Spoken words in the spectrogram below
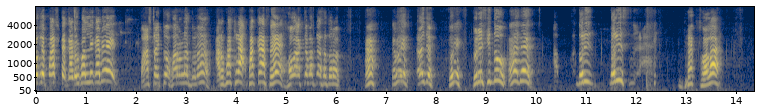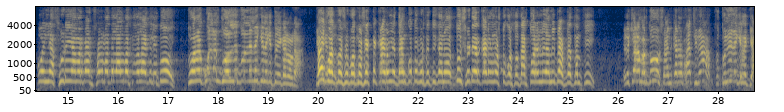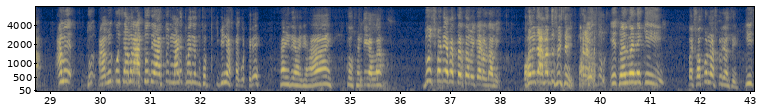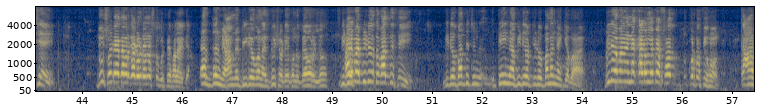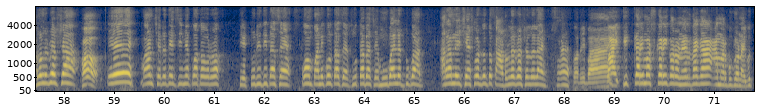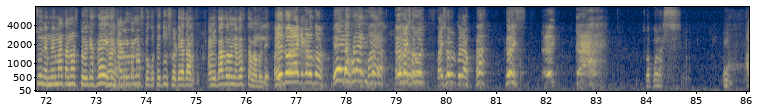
হগলে পাঁচটা কাডল পারলে খাবে। পাঁচটাই তো ভালো লাগতো না। আরও ফাঁকলা ফাঁকা আছে। হ একটা ফাঁকা আছে ধরো। হ্যাঁ এই যে ধরে। ধরিস কিন্তু। হ্যাঁ দে। ধরিস ধরিস। দেখ ছলা কইলা ছুড়ি আমার ব্যবসার মধ্যে লাল বাতি জ্বালাই দিলি তুই। তোরা কইলাম ধরলে ধরলে নাকি লাগে তুই কারণটা এই বদমাসের বদমাস একটা কাডলের দাম কত পড়ছে তুই জানো? দুশো টাকার কাডল নষ্ট করছ তার তোরে লই আমি ব্যবসার নামছি। এটা কি আমার দোষ? আমি কারণ খাচ্ছি না। তো তুলে নাকি লাগিয়া? আমি আমি কইছি আমার আত্ম দে আর তুই দিছ কি বিনাশটা করতে রে? হাই রে হাই রে হাই। কৌশল দি আল্লাহ। দুশো টাকা ব্যস্তার তো আমি কাডলটা আমি। ওখানে আমার দোষ হয়েছে। ইসমাইল ভাই নাকি? ভাই সব নষ্ট করে আনছি। কিছে দুশো টাকা আমার কাডলটা নষ্ট করতে ফেলাই দিয়া। আর ধর্মী আমরা ভিডিও বানাই দুইশো টাকা কোনো ব্যবহার হইল? আরে ভিডিও ভাই ভিডিও তো বাদ দিছি। ভিডিও বাদ দিচ্ছেন দেই না ভিডিও টিডিও বানান না কি আবার? ভিডিও বানাই না কাডলের ব্যবসা করতেছি হন কাঠলের ব্যবসা হ্যাঁ এ মানুষের দেখছি মে কত বড় পেটুরি দিতাছে কোম্পানি খুলতাছে জুতা বেচে মোবাইলের দোকান আর আপনি শেষ পর্যন্ত কাঠলের ব্যবসা লইলেন হ্যাঁ, ভাই ভাই টিটকারি মস্কারি করনের জায়গা আমার বুগলো নাই বুঝছ এমনি মাথা নষ্ট হয়ে গেছে এই হ্যাঁ। নষ্ট করতে দুশো টাকা দাম আমি বাজারে নিয়ে ব্যস্তালাম বলে এই ধর একটা কারণ ধর এই না ফেলাই দিছে মাথা- এই ভাই সরুন ভাই সরুন কইলাম হ্যাঁ ধরিস এই আহ, সব বোনাস আর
